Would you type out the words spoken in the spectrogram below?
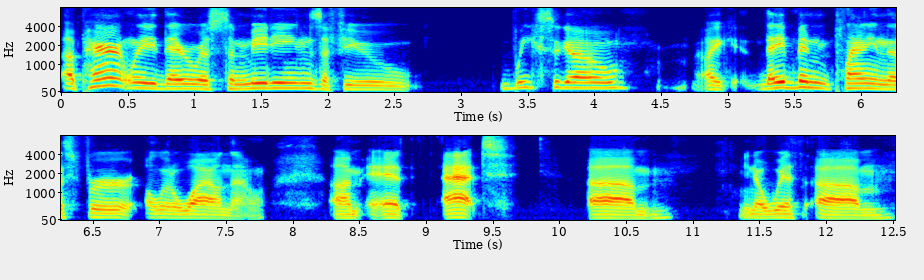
apparently there was some meetings a few weeks ago. Like they've been planning this for a little while now. Um, at at um, you know, with um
